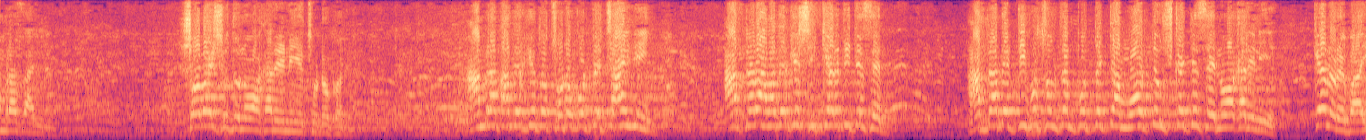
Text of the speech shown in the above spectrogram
আমরা জানি না। সবাই শুধু নোয়াখালী নিয়ে ছোট করে। আমরা তাদেরকে তো ছোট করতে চাইনি। আপনারা আমাদেরকে শিক্ষা দিতেছেন। আপনাদের টিপু সুলতান প্রত্যেকটা মুহূর্তে উস্কাইতেছে নোয়াখালী নিয়ে। কেন রে ভাই?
